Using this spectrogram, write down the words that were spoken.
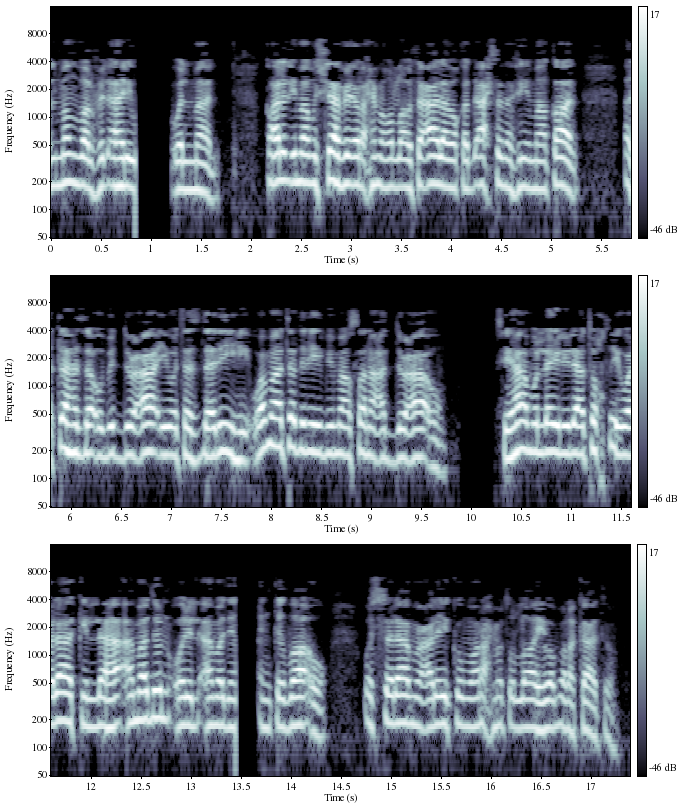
المنظر في الأهل والمال. قال الإمام الشافعي رحمه الله تعالى وقد أحسن فيما قال أتهزأ بالدعاء وتزدريه وما تدري بما صنع الدعاء. سهام الليل لا تخطي ولكن لها أمد وللأمد انقضاء. والسلام عليكم ورحمة الله وبركاته.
